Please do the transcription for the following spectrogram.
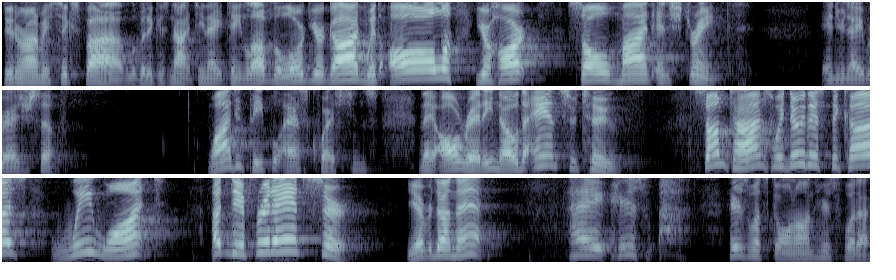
Deuteronomy 6 5, Leviticus 19 18. Love the Lord your God with all your heart, soul, mind, and strength, and your neighbor as yourself. Why do people ask questions they already know the answer to? Sometimes we do this because we want a different answer. You ever done that? Hey, here's, here's what's going on. Here's what I,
